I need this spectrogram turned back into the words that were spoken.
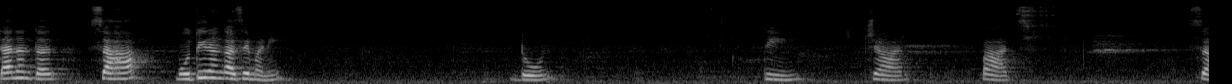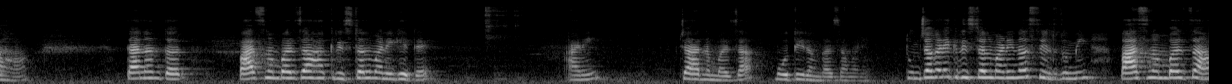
त्यानंतर सहा मोती रंगाचे मणी. दोन तीन चार पाच सहा. त्यानंतर पाच नंबरचा हा क्रिस्टल मणी घेते आणि चार नंबरचा मोती रंगाचा मणी. तुमच्याकडे क्रिस्टल मणी नसतील तुम्ही पाच नंबरचा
